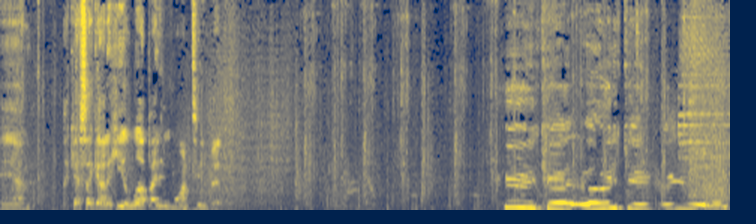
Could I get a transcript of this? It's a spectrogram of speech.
Man, I guess I gotta heal up. I didn't want to, but You can't understand what you want.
